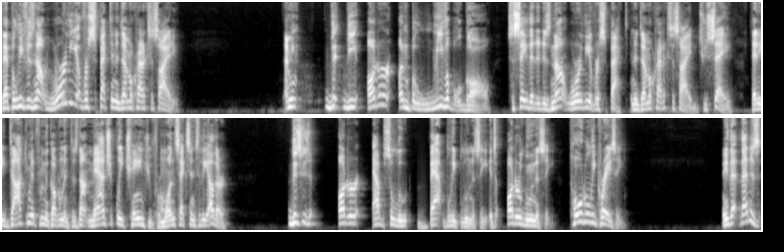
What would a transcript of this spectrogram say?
That belief is not worthy of respect in a democratic society. I mean, the, the utter unbelievable gall to say that it is not worthy of respect in a democratic society to say that a document from the government does not magically change you from one sex into the other. This is utter, absolute bat bleep lunacy. It's utter lunacy. Totally crazy. I mean, that, that is,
